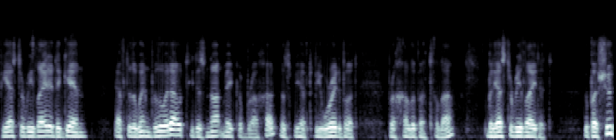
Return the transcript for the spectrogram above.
he has to relight it again after the wind blew it out, he does not make a bracha because we have to be worried about bracha levatala, but he has to relight it. Let's say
